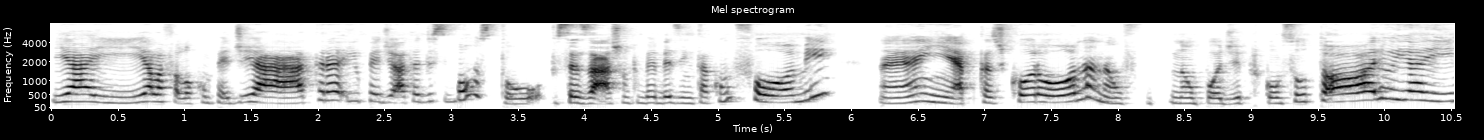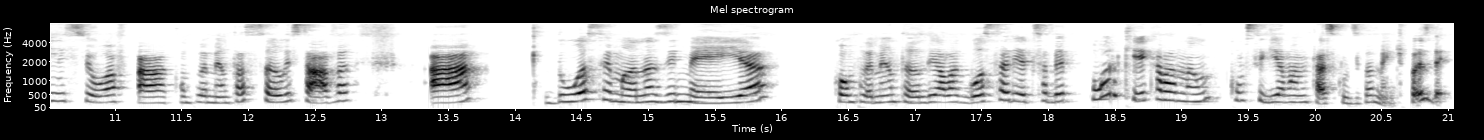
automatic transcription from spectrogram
E aí ela falou com o pediatra e o pediatra disse: Bom, vocês acham que o bebezinho está com fome, né? Em épocas de corona, não, não pôde ir para o consultório, e aí iniciou a, a complementação, estava a duas semanas e meia complementando e ela gostaria de saber por que, que ela não conseguia amamentar exclusivamente. Pois bem,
